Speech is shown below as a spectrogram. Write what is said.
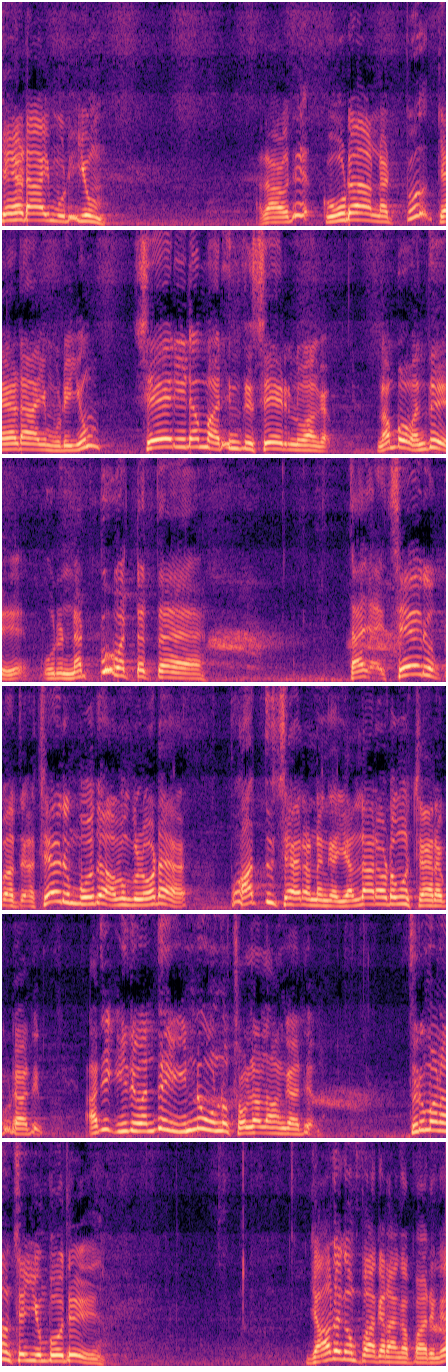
கேடாய் முடியும். அதாவது கூடா நட்பு கேடாய் முடியும். சேரிடம் அறிந்து சேருன்னுவாங்க. நம்ம வந்து ஒரு நட்பு வட்டத்தை த சேரு சேரும்போது அவங்களோட பார்த்து சேரணுங்க. எல்லாரோடவும் சேரக்கூடாது. அது இது வந்து இன்னும் ஒன்று சொல்லலாங்க அது. திருமணம் செய்யும்போது ஜாதகம் பார்க்குறாங்க பாருங்க.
